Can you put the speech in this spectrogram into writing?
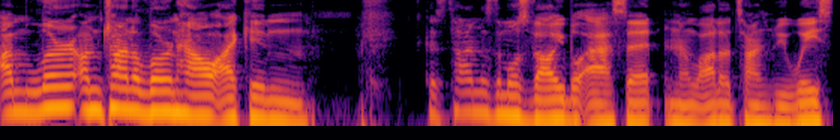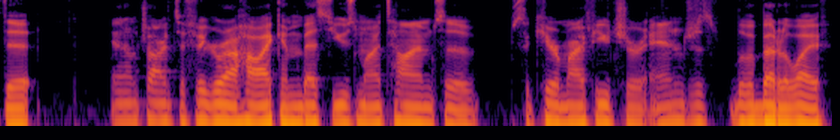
I'm learn I'm trying to learn how I can cuz time is the most valuable asset and a lot of times we waste it and I'm trying to figure out how I can best use my time to secure my future and just live a better life.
